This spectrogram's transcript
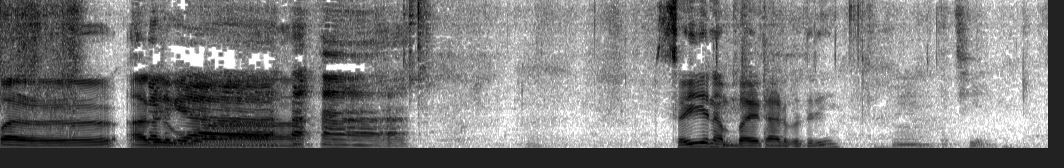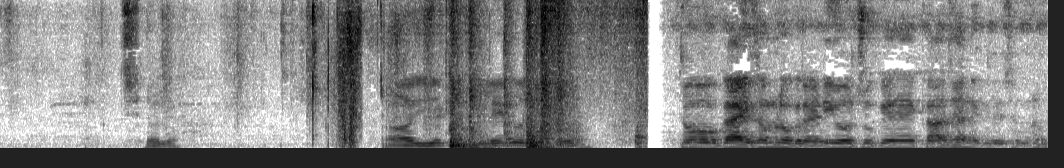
पर अरे वाह सही है ना अब्बा ये टाटपत्री हम्म, चलो। और ये कटले को देखो। तो गाइस हम लोग रेडी हो चुके हैं। कहाँ जाने के लिए शबनम?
